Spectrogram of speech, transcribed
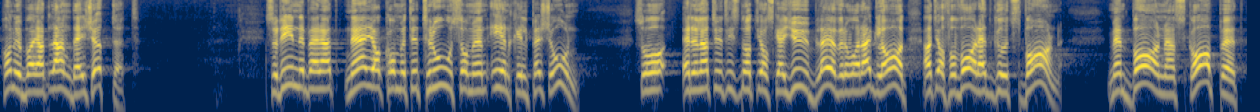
har nu börjat landa i köttet. Så det innebär att när jag kommer till tro som en enskild person så är det naturligtvis något jag ska jubla över och vara glad att jag får vara ett Guds barn. Men barnaskapet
